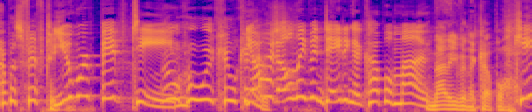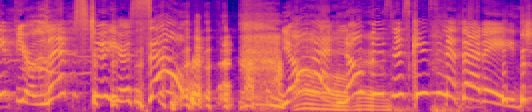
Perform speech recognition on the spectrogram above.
I was 15. You were 15. who, who cares? Y'all had only been dating a couple months. Not even a couple. Keep your lips to yourself. Y'all had Oh, no man. business kissing at that age.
